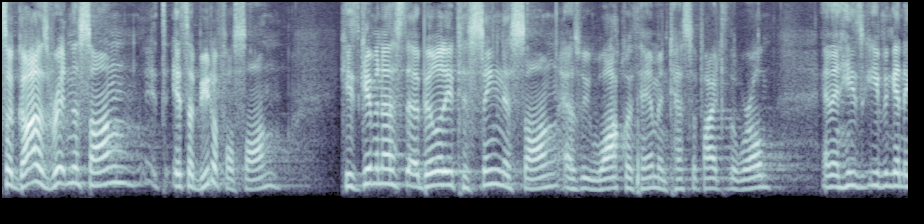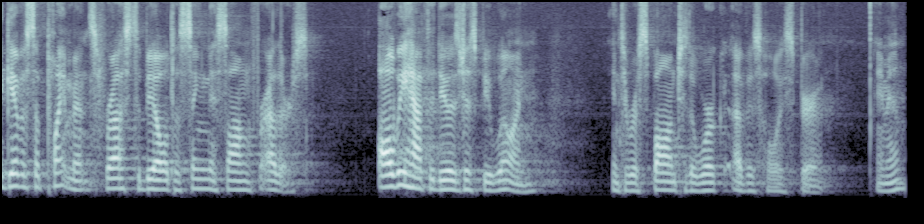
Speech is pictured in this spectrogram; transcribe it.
So, God has written the song. It's a beautiful song. He's given us the ability to sing this song as we walk with Him and testify to the world. And then He's even going to give us appointments for us to be able to sing this song for others. All we have to do is just be willing and to respond to the work of His Holy Spirit. Amen.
